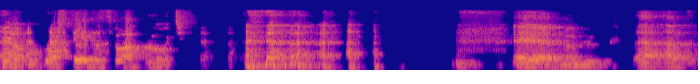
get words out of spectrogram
tempo. Gostei do seu approach. É, meu amigo. A, a,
